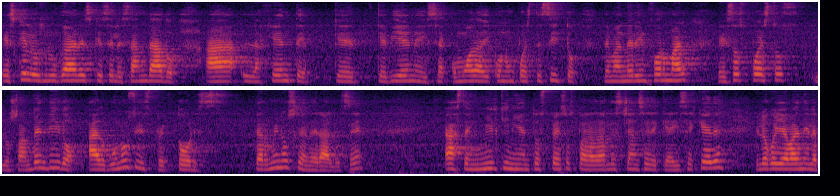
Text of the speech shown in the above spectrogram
es que los lugares que se les han dado a la gente que, que viene y se acomoda ahí con un puestecito de manera informal, esos puestos los han vendido algunos inspectores, términos generales, ¿eh? Hasta en 1.500 pesos para darles chance de que ahí se queden y luego ya van y le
